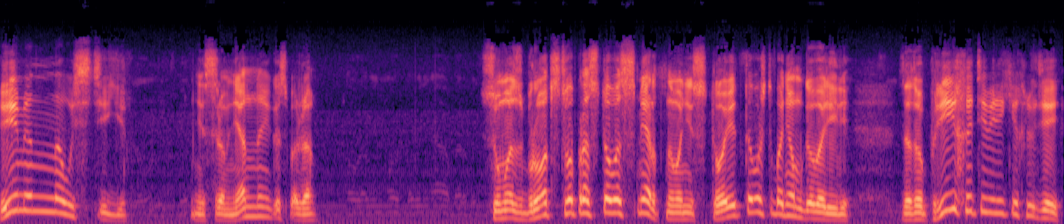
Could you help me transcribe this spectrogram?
«Именно Устиги, несравненная госпожа». Сумасбродство простого смертного не стоит того, чтобы о нем говорили. Зато прихоти великих людей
